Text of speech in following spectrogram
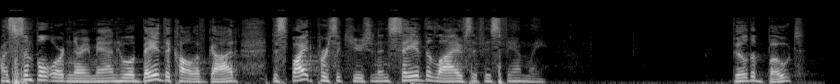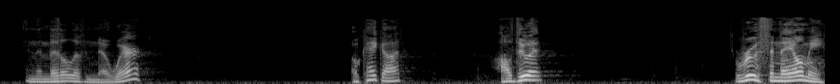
a simple, ordinary man who obeyed the call of God despite persecution and saved the lives of his family. Build a boat in the middle of nowhere? Okay, God, I'll do it. Ruth and Naomi,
